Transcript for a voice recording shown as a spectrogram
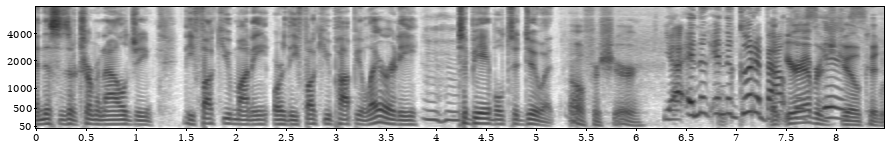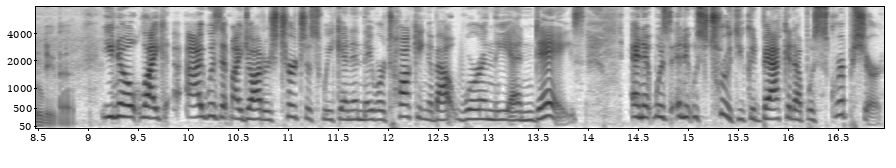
and this is their terminology, the fuck you money or the fuck you popularity mm-hmm. to be able to do it. Oh, for sure. Yeah. And the and the good about Your this average is, Joe couldn't do that. you know, like I was at my daughter's church this weekend and they were talking about we're in the end days. And it was and it was truth. You could back it up with scripture.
